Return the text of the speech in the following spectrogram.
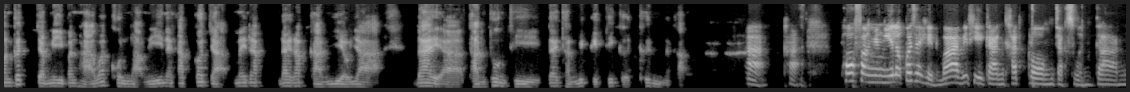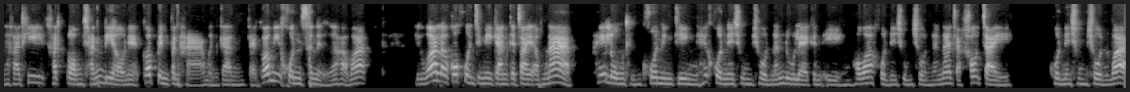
มันก็จะมีปัญหาว่าคนเหล่านี้นะครับก็จะไม่ได้ได้รับการเยียวยาได้ทันท่วงทีได้ทันวิกฤตที่เกิดขึ้นนะครับค่ะค่ะพอฟังอย่างนี้เราก็จะเห็นว่าวิธีการคัดกรองจากส่วนกลางนะคะ ที่คัดกรองชั้นเดียวเนี่ยก็เป็นปัญหาเหมือนกัน แต่ก็มีคนเสนอค่ะว่า หรือว่าเราก็ควรจะมีการกระจายอำนาจให้ลงถึงคนจริง ๆ ให้คนในชุมชนนั้นดูแลกันเอง เพราะว่าคนในชุมชนนั้นน่าจะเข้าใจ คนในชุมชนว่า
